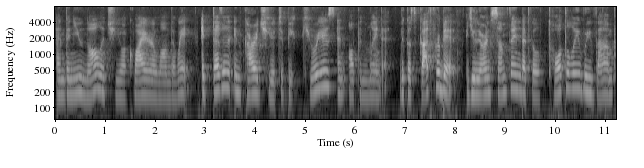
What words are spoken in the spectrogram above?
and the new knowledge you acquire along the way. It doesn't encourage you to be curious and open minded. Because, God forbid, you learn something that will totally revamp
